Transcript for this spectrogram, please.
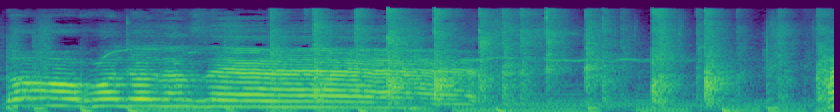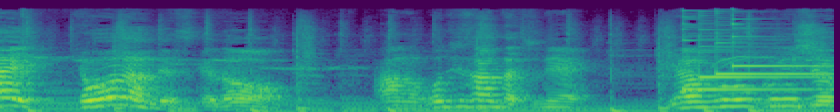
どうもこんにちはザンズですはい今日なんですけどあのおじさんたちねヤフオクに出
